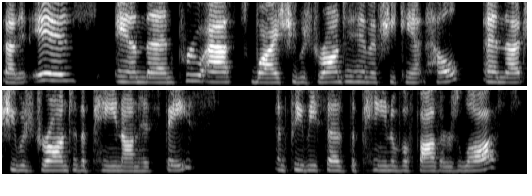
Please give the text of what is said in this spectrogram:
that it is. And then Prue asks why she was drawn to him if she can't help, and that she was drawn to the pain on his face. And Phoebe says the pain of a father's loss.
